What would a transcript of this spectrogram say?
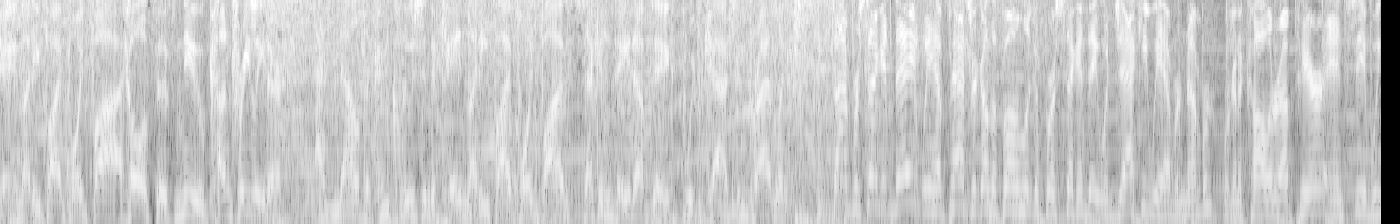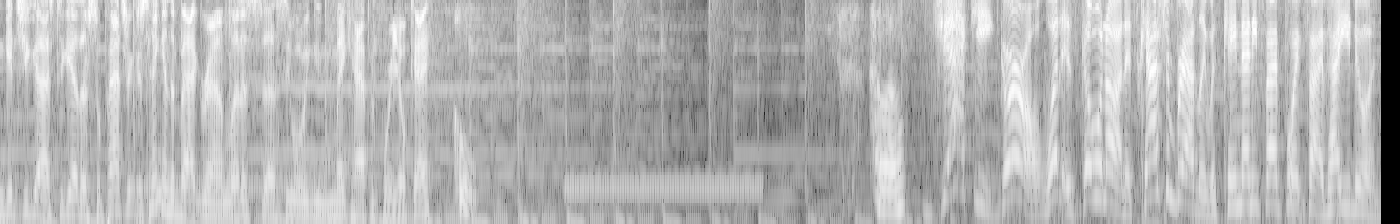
K95.5, Tulsa's new country leader. And now the conclusion to K95.5's second date update with Cash and Bradley. It's time for second date. We have Patrick on the phone looking for a second date with Jackie. We have her number. We're going to call her up here and see if we can get you guys together. So, Patrick, just hang in the background. Let us uh, see what we can make happen for you, okay? Cool. Hello. Jackie, girl, what is going on? It's Cash and Bradley with K95.5. How you doing?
